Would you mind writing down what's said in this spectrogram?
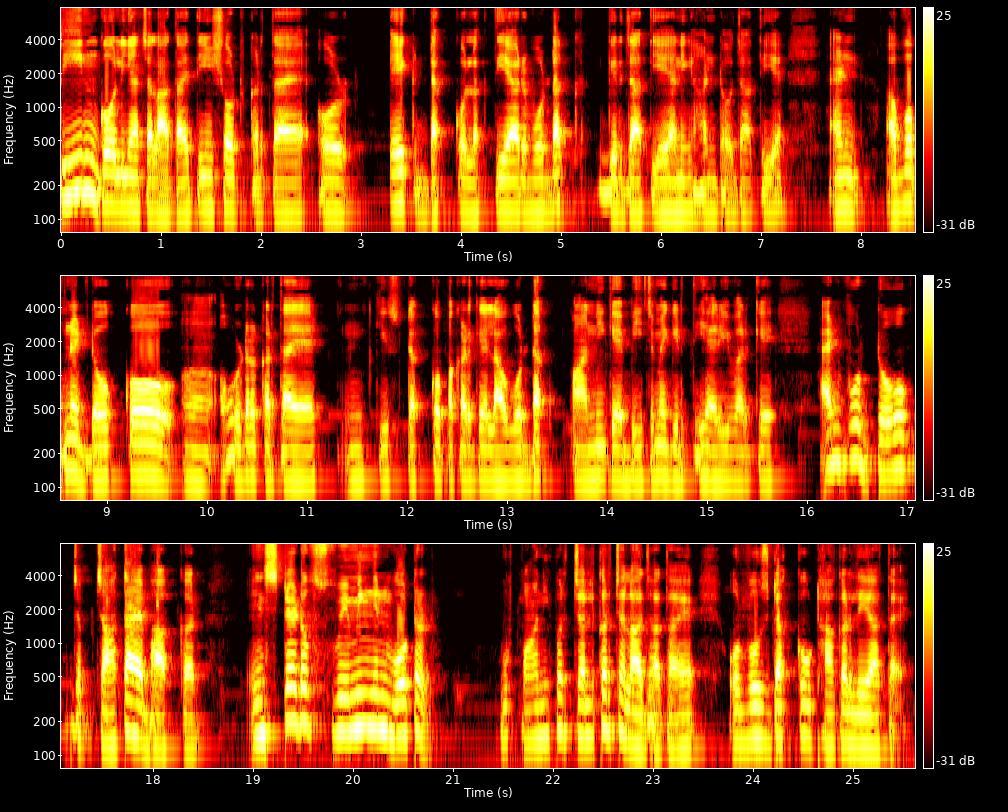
तीन गोलियाँ चलाता है, तीन शॉट करता है, और एक डक को लगती है, और वो डक गिर जाती है, यानी हंट हो जाती है एंड अब वो अपने डॉग को ऑर्डर करता है, कि उस डक को पकड़ के लाओ, वो डक पानी के बीच में गिरती है रिवर के एंड वो डॉग जब जाता है भागकर instead of swimming in water वो पानी पर चलकर चला जाता है और वो उस डक को उठाकर ले आता है।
